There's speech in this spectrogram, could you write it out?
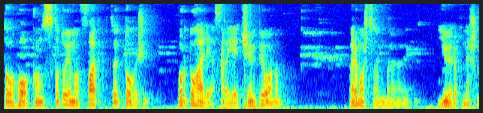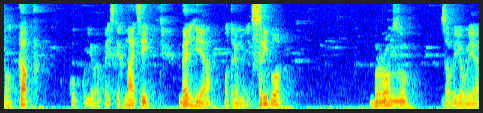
того констатуємо факт того, що Португалія стає чемпіоном, переможцем е, Europe National Cup, Кубку Європейських націй. Бельгія отримує срібло, бронзу завойовує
